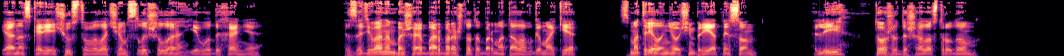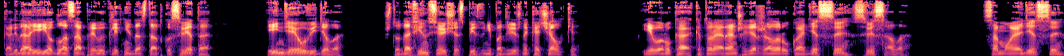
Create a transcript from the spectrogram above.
и она скорее чувствовала, чем слышала его дыхание. За диваном Большая Барбара что-то бормотала в гамаке, смотрела не очень приятный сон. Ли тоже дышала с трудом. Когда ее глаза привыкли к недостатку света, Индия увидела, что дофин все еще спит в неподвижной качалке. Его рука, которая раньше держала руку Одессы, свисала. Самой Одессы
